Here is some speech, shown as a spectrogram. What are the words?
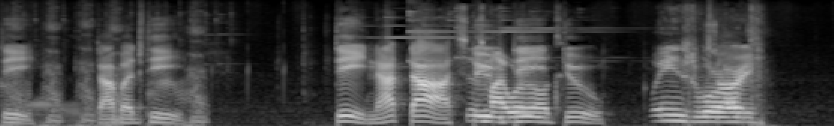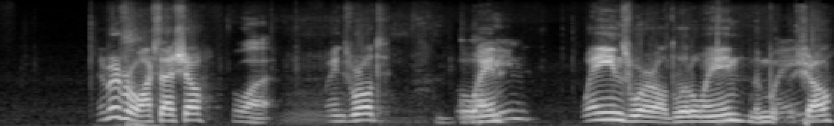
D. Daba D. D, not da. This do, is my D, world. do. Wayne's World. Sorry. Anybody ever watch that show? What? Wayne's World. Lil Wayne. Blaine? Wayne's World. Little Wayne, the mo- Wayne? show.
